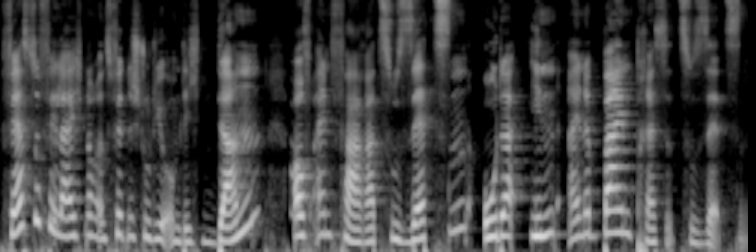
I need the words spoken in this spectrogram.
fährst du vielleicht noch ins Fitnessstudio, um dich dann auf ein Fahrrad zu setzen oder in eine Beinpresse zu setzen.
